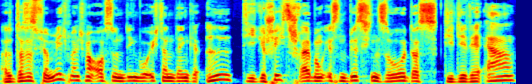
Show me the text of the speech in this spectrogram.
Also das ist für mich manchmal auch so ein Ding, wo ich dann denke, äh, die Geschichtsschreibung ist ein bisschen so, dass die DDR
